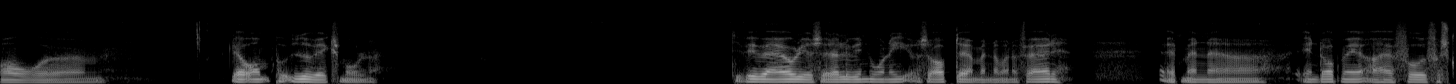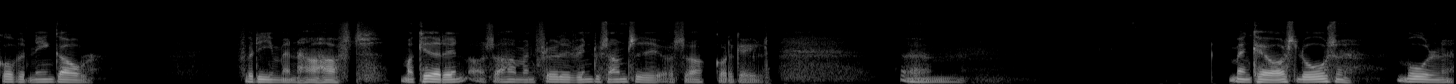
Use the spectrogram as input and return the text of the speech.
at øh, lave om på ydervægtsmålene. Det vil være ærgerligt at sætte alle vinduerne i, og så opdager man, når man er færdig, at man er endt op med at have fået forskubbet den ene gavl, fordi man har haft markeret den, og så har man flyttet et vindue samtidig, og så går det galt. Øhm. Man kan også låse målene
